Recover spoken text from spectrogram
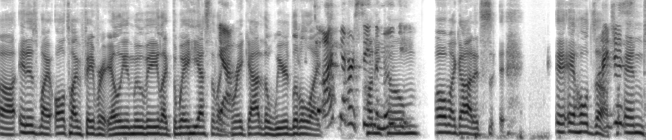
uh, it is my all-time favorite Alien movie. Like the way he has to like yeah. break out of the weird little like. So I've never seen honeycomb. the movie. Oh my god, it's it, it holds up, just, and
